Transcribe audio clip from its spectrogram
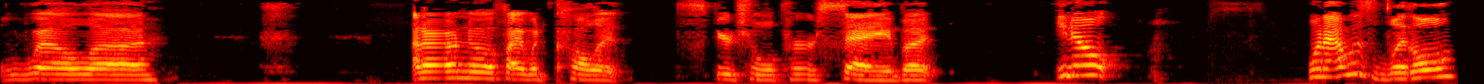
well, uh, I don't know if I would call it spiritual per se, but you know, when I was little,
